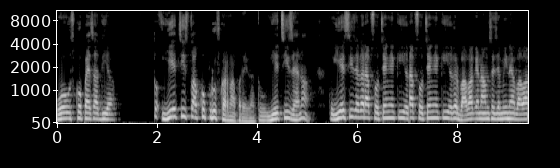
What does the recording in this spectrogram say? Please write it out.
वो उसको पैसा दिया तो ये चीज़ तो आपको प्रूफ करना पड़ेगा। तो ये चीज़ है ना? तो ये चीज़ अगर आप सोचेंगे कि अगर आप सोचेंगे कि अगर बाबा के नाम से ज़मीन है, बाबा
